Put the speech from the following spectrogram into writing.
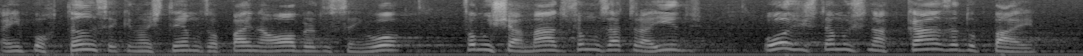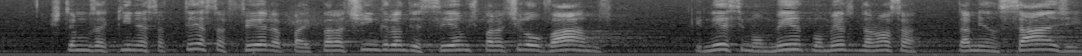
a importância que nós temos, ó Pai, na obra do Senhor. Fomos chamados, fomos atraídos. Hoje estamos na casa do Pai. Estamos aqui nessa terça-feira, Pai, para te engrandecermos, para te louvarmos. Que nesse momento, momento da nossa da mensagem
